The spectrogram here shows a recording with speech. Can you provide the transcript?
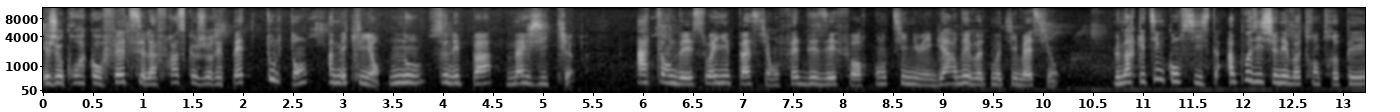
Et je crois qu'en fait, c'est la phrase que je répète tout le temps à mes clients. Non, ce n'est pas magique. Attendez, soyez patient, faites des efforts, continuez, gardez votre motivation. Le marketing consiste à positionner votre entreprise,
